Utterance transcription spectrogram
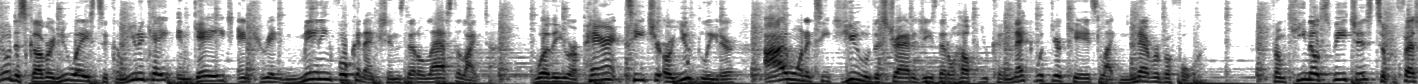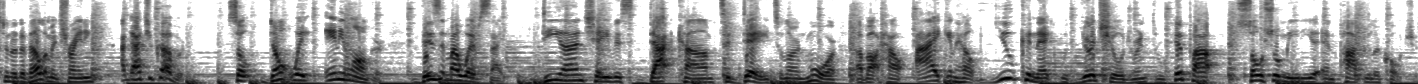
You'll discover new ways to communicate, engage, and create meaningful connections that'll last a lifetime. Whether you're a parent, teacher, or youth leader, I want to teach you the strategies that'll help you connect with your kids like never before. From keynote speeches to professional development training, I got you covered. So don't wait any longer. Visit my website, dionchavis.com today to learn more about how I can help you connect with your children through hip hop, social media, and popular culture.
